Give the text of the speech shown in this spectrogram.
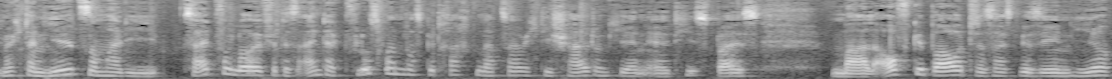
möchte dann hier jetzt nochmal die Zeitverläufe des Eintakt-Flusswandlers betrachten. Dazu habe ich die Schaltung hier in LT-Spice mal aufgebaut. Das heißt, wir sehen hier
